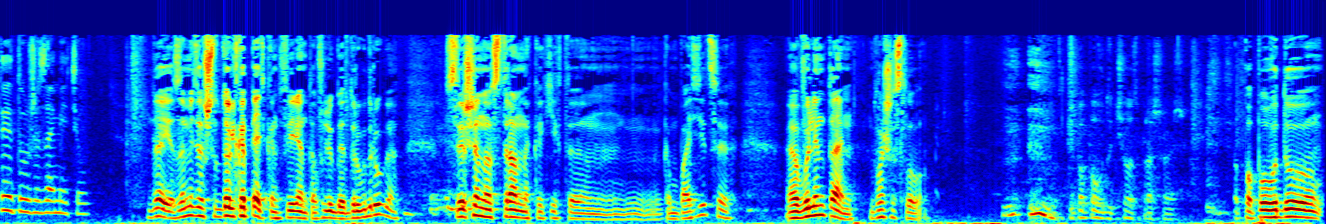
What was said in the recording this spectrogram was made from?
ты это уже заметил. Да, я заметил, что только пять конферентов любят друг друга. Совершенно в странных каких-то композициях. Э, Валентайн, ваше слово. Ты по поводу чего спрашиваешь? По поводу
